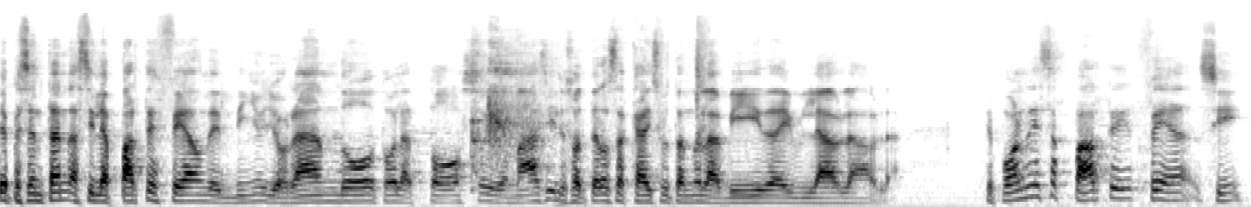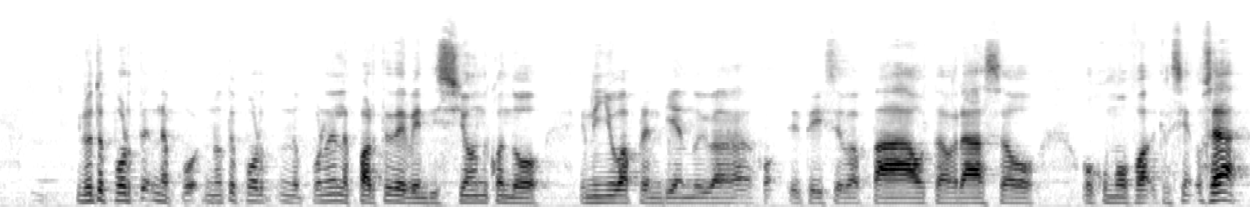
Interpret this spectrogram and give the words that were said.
te presentan así la parte fea donde el niño llorando, todo latoso y demás, y los solteros acá disfrutando la vida y bla, bla, bla. Te ponen esa parte fea, ¿sí? Y no te, no te no ponen la parte de bendición cuando el niño va aprendiendo y, va, y te dice papá o te abraza o, o como va creciendo. O sea,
